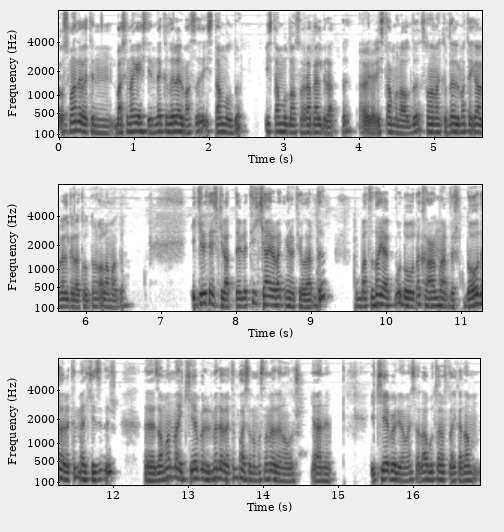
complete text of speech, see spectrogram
Osmanlı Devleti'nin başına geçtiğinde Kızıl Elması İstanbul'du. İstanbul'dan sonra Belgrad'dı. Öyle İstanbul aldı. Sonra Kızıl Elma tekrar Belgrad oldu. Olamadı. İkili teşkilat devleti ikiye ayırarak yönetiyorlardı. Batıda Yakbu, doğuda Kaan vardır. Doğu devletin merkezidir. E, zamanla ikiye bölünme devletin parçalanmasına neden olur. Yani ikiye bölüyor mesela bu taraftaki adam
